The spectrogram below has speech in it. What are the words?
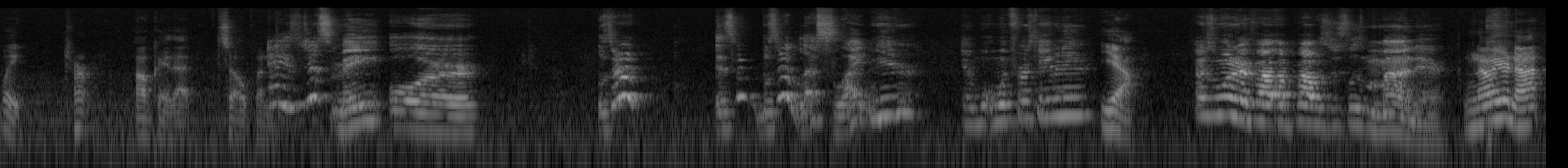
Wait, turn. Okay, that's open. Hey, is it just me or was there? Is there was there less light in here and when we first came in here? Yeah. I was wondering if I, if I was just losing my mind there. No, you're not.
